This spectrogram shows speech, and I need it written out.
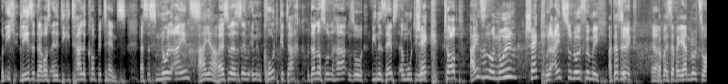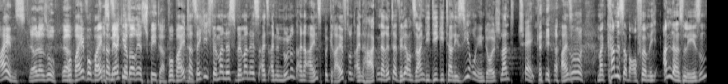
Und ich lese daraus eine digitale Kompetenz. Das ist 01. Ah, ja. Weißt du, das ist im, im, im Code gedacht und dann noch so ein Haken, so wie eine Selbstermutigung. Check. Top. Einsen und Nullen, check. Oder 1 zu 0 für mich. Ah, das Check. Ist, Ja. Aber ist aber eher 0 zu 1. ja, oder so. Ja. Wobei, wobei das merkt tatsächlich, ihr aber auch erst später. wobei tatsächlich, wenn man es, wenn man es als eine 0 und eine 1 begreift und einen Haken dahinter, will er uns sagen, die Digitalisierung in Deutschland, check. Also, man kann es aber auch förmlich anders lesen,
